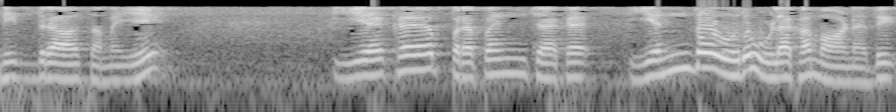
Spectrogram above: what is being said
நித்ரா சமயே யக பிரபஞ்சக. எந்த ஒரு உலகமானது?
